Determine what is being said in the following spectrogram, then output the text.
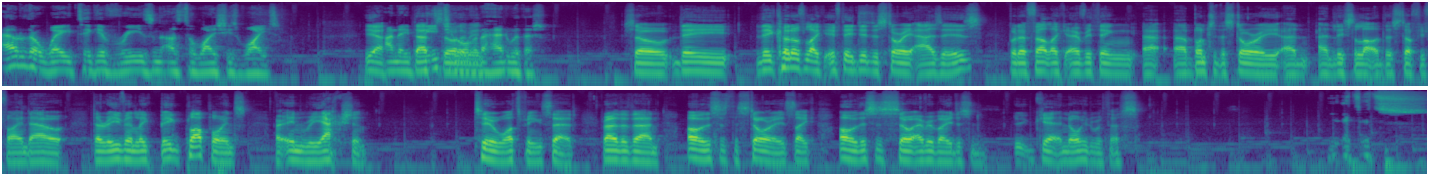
out of their way to give reason as to why she's white, Yeah, and they beat you what I over mean. the head with it. So they they could have like if they did the story as is, but it felt like everything, uh, a bunch of the story, and at least a lot of the stuff you find out, that are even like big plot points, are in reaction to what's being said, rather than oh this is the story. It's like oh this is so everybody just get annoyed with us. It's it's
